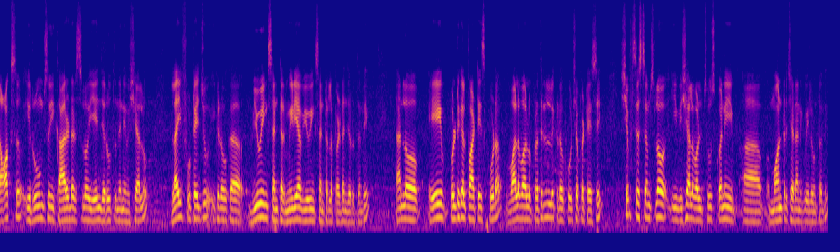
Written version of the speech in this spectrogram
లాక్స్ ఈ రూమ్స్ ఈ కారిడర్స్లో ఏం జరుగుతుందనే విషయాలు లైవ్ ఫుటేజ్ ఇక్కడ ఒక వ్యూయింగ్ సెంటర్ మీడియా వ్యూయింగ్ సెంటర్లో పెట్టడం జరుగుతుంది. దానిలో ఏ పొలిటికల్ పార్టీస్ కూడా వాళ్ళు వాళ్ళు ప్రతినిధులు ఇక్కడ కూర్చోపెట్టేసి షిఫ్ట్ సిస్టమ్స్లో ఈ విషయాలు వాళ్ళు చూసుకొని మానిటర్ చేయడానికి వీలు ఉంటుంది.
